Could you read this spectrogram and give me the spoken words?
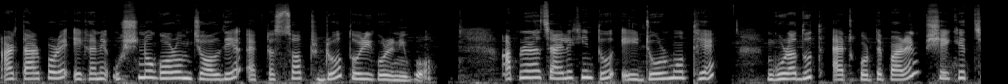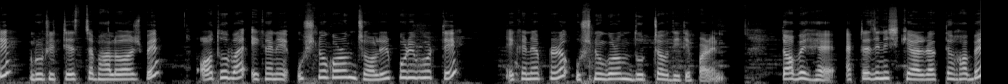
আর তারপরে এখানে উষ্ণ গরম জল দিয়ে একটা সফট ডো তৈরি করে নিব। আপনারা চাইলে কিন্তু এই ডোর মধ্যে গুঁড়া দুধ অ্যাড করতে পারেন। সেই ক্ষেত্রে রুটির টেস্টটা ভালো আসবে। অথবা এখানে উষ্ণ গরম জলের পরিবর্তে এখানে আপনারা উষ্ণ গরম দুধটাও দিতে পারেন। তবে হ্যাঁ একটা জিনিস খেয়াল রাখতে হবে,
